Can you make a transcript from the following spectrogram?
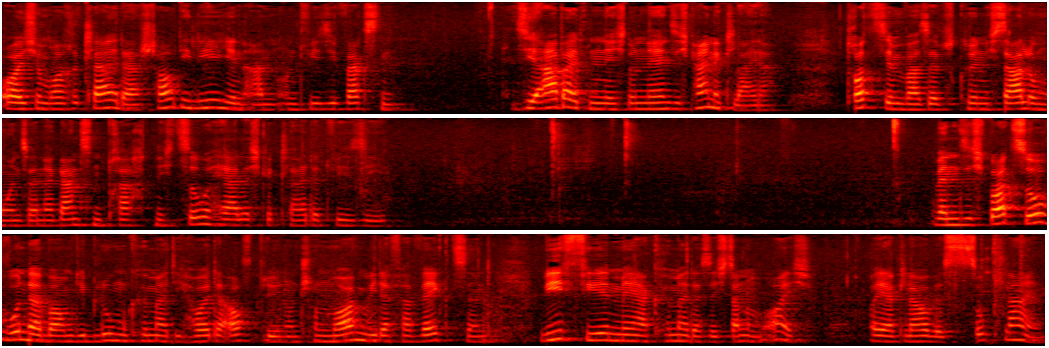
euch um eure Kleider? Schaut die Lilien an und wie sie wachsen. Sie arbeiten nicht und nähen sich keine Kleider. Trotzdem war selbst König Salomo in seiner ganzen Pracht nicht so herrlich gekleidet wie sie. Wenn sich Gott so wunderbar um die Blumen kümmert, die heute aufblühen und schon morgen wieder verwelkt sind, wie viel mehr kümmert er sich dann um euch? Euer Glaube ist so klein.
